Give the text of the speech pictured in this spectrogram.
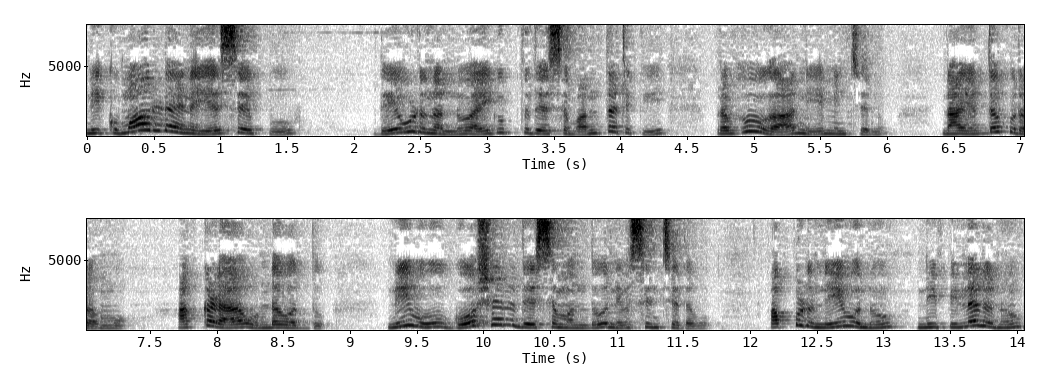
నీ కుమారుడైన ఏసేపు దేవుడు నన్ను ఐగుప్తు దేశం అంతటికి ప్రభువుగా నియమించెను. నా యొద్దకు రమ్ము. అక్కడ ఉండవద్దు. నీవు గోషను దేశమందు నివసించెదవు. అప్పుడు నీవును నీ పిల్లలను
